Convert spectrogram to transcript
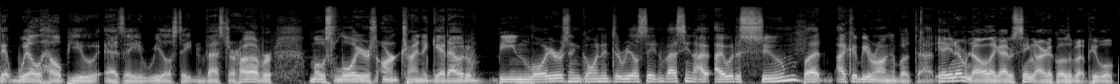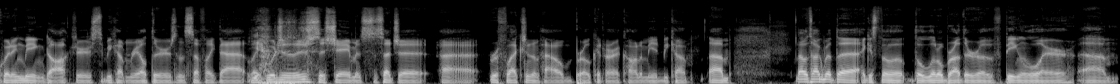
that will help you as a real estate investor. However, most lawyers aren't trying to get out of being lawyers and going into real estate investing. I, I would assume, but I could be wrong about that. Yeah, you never know. Like I was seeing articles about people quitting being doctors to become realtors and stuff like that. Like, which is just a shame. It's such a uh, reflection of how broken our economy had become. Um, Now we'll talk about the, I guess the the little brother of being a lawyer. Um,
